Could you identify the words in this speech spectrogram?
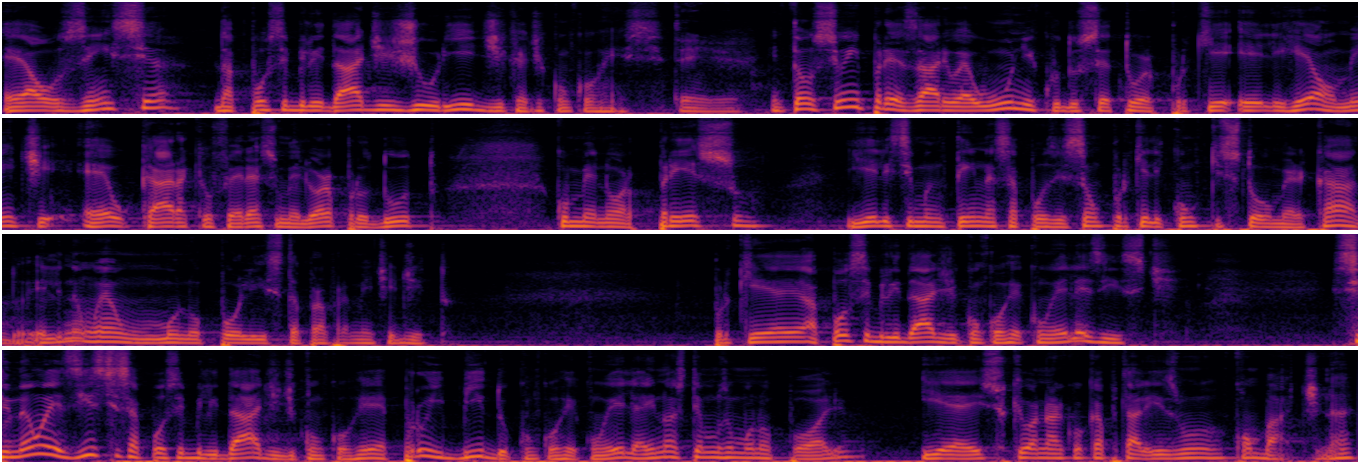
é a ausência da possibilidade jurídica de concorrência. Entendi. Então, se o empresário é o único do setor, porque ele realmente é o cara que oferece o melhor produto, com o menor preço, e ele se mantém nessa posição porque ele conquistou o mercado, ele não é um monopolista propriamente dito. Porque a possibilidade de concorrer com ele existe. Se não existe essa possibilidade de concorrer, é proibido concorrer com ele, aí nós temos um monopólio, e é isso que o anarcocapitalismo combate, né?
